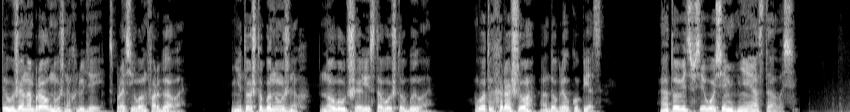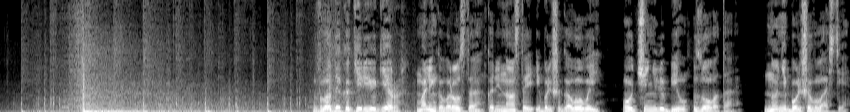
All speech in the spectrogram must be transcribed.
«Ты уже набрал нужных людей?» — спросил он Фаргала. «Не то чтобы нужных, но лучшее из того, что было». «Вот и хорошо», — одобрил купец. «А то ведь всего семь дней осталось». Владыка Кирюгер, маленького роста, коренастый и большеголовый, очень любил золото но не больше власти.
